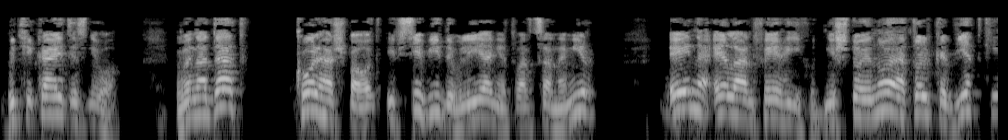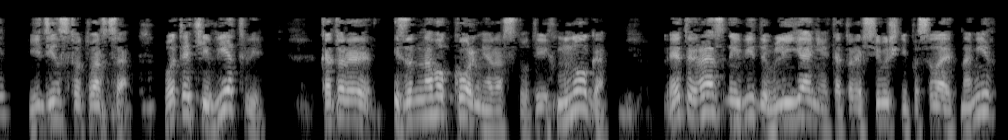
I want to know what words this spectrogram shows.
вытекает из него. Венадат, коль хашпаот, и все виды влияния Творца на мир Эйна эла анфейрихуд. Не что иное, а только ветки единства Творца. Вот эти ветви, которые из одного корня растут, и их много, это разные виды влияния, которые Всевышний посылает на мир,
